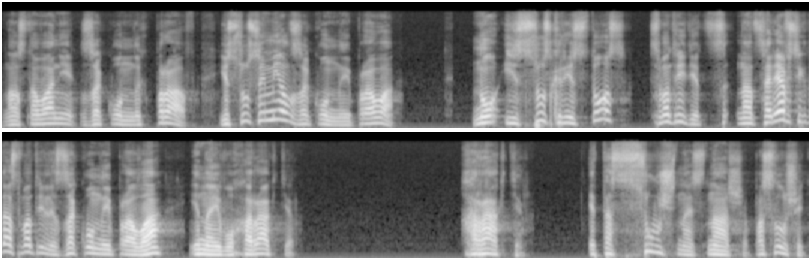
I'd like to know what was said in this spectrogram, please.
на основании законных прав. Иисус имел законные права, но Иисус Христос Смотрите, на царя всегда смотрели законные права и на его характер. Характер – это сущность наша. Послушайте,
